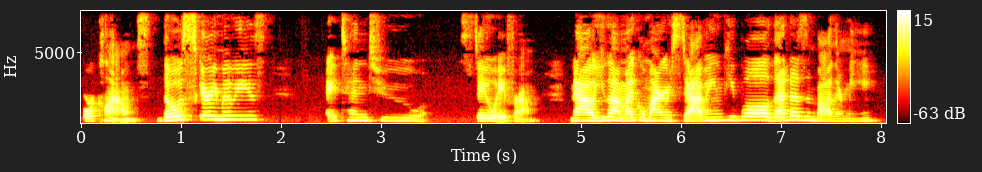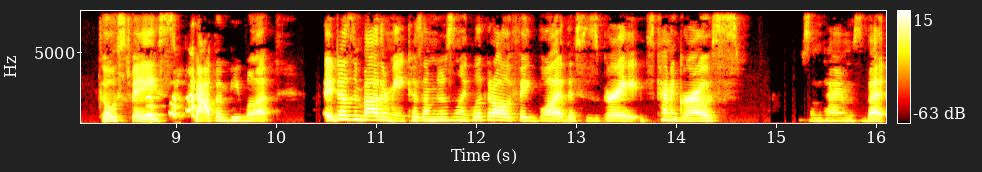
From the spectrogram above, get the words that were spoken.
or clowns. Those scary movies, I tend to stay away from. Now you got Michael Myers stabbing people. That doesn't bother me. Ghostface chopping people up. It doesn't bother me because I'm just like, look at all the fake blood. This is great. It's kind of gross sometimes, but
